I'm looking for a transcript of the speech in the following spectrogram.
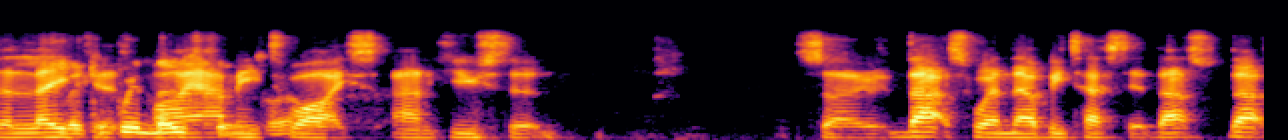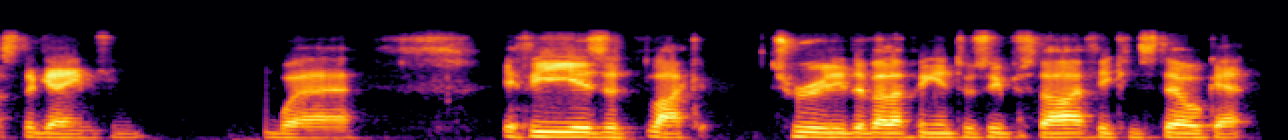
the Lakers, Miami twice, and Houston. So that's when they'll be tested. That's that's the games where if he is a, like truly developing into a superstar, if he can still get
